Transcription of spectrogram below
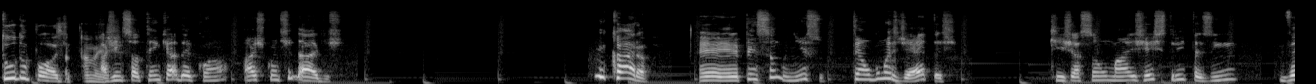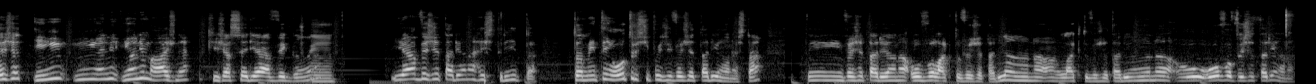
Tudo pode. Exatamente. A gente só tem que adequar as quantidades. E, cara, é, pensando nisso, tem algumas dietas que já são mais restritas em, veget... em, em, em animais, né? Que já seria a vegana Sim. e a vegetariana restrita. Também tem outros tipos de vegetarianas, tá? Tem vegetariana ovo-lacto-vegetariana, lacto-vegetariana ou ovo-vegetariana.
